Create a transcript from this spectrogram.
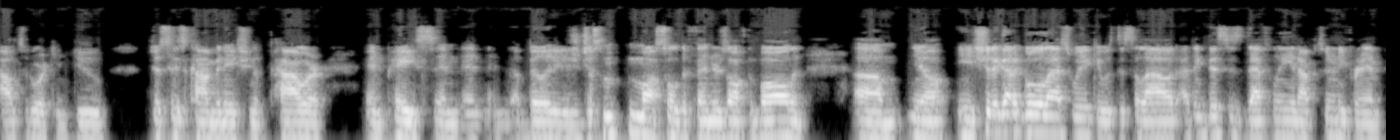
Altidore can do just his combination of power and pace and, and, and ability to just muscle defenders off the ball. And, um, you know, he should have got a goal last week. It was disallowed. I think this is definitely an opportunity for him.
